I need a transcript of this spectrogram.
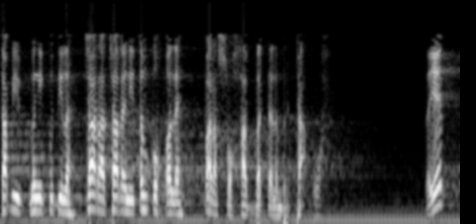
Tapi mengikutilah cara-cara yang ditempuh oleh para sahabat dalam berdakwah. Baik.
